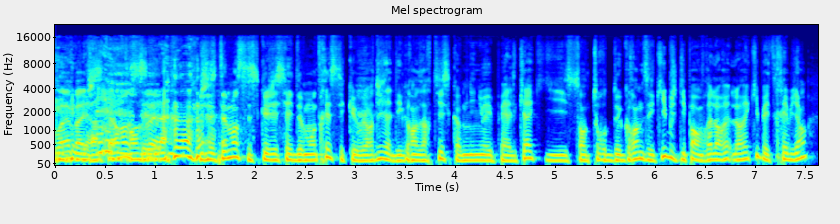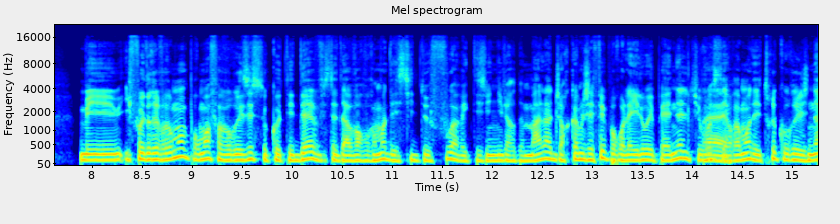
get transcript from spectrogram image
Ouais, bah les justement, c'est, ce que j'essaye de montrer, c'est qu'aujourd'hui, il y a des grands artistes comme Nino et PLK qui s'entourent de grandes équipes. Je dis pas, en vrai, leur, leur équipe est très bien, mais il faudrait vraiment, pour moi, favoriser ce côté dev, c'est d'avoir vraiment des sites de fous avec des univers de malades. Genre, comme j'ai fait pour Laylo et PNL, tu vois, Ouais. c'est vraiment des trucs originaux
